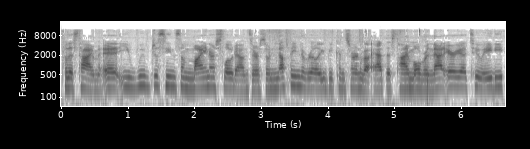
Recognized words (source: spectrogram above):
for this time. It, you, we've just seen some minor slowdowns there, so nothing to really be concerned about at this time over in that area. 280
